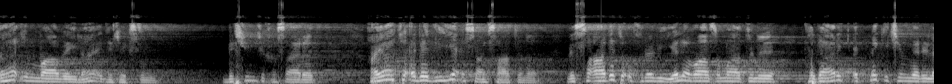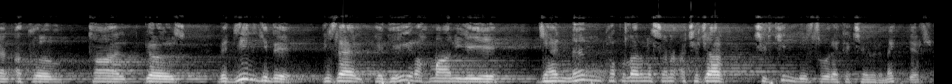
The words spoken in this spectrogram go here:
daim vaveyla edeceksin. Beşinci hasaret, hayat-ı ebediye esasatını ve saadet-i uhreviye levazımatını tedarik etmek için verilen akıl, kalp, göz ve dil gibi güzel hediye-i rahmaniyeyi cehennem kapılarını sana açacak çirkin bir surete çevirmektir.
